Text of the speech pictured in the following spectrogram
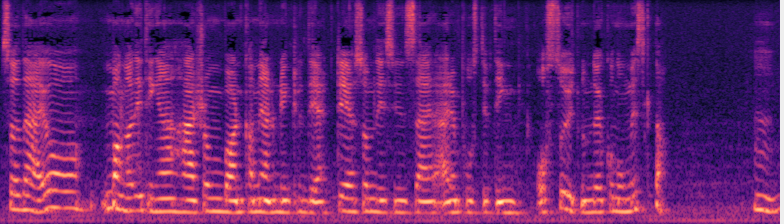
Så det er jo mange av de tingene her som barn kan gjerne bli inkludert i, som de syns er, er, en positiv ting, også utenom det økonomiske, da. Mm.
